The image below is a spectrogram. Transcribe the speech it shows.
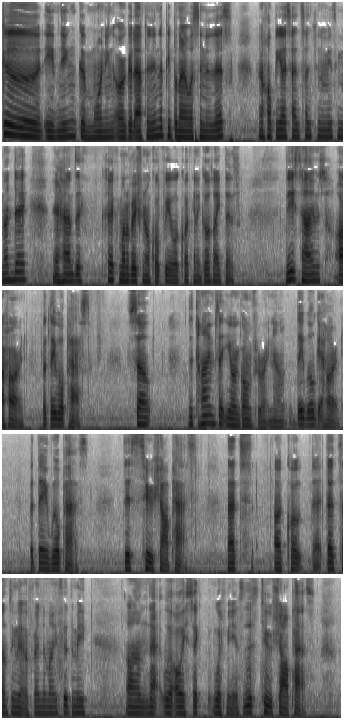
Good evening, good morning, or good afternoon to people that are listening to this. I hope you guys had such an amazing Monday. I have the quick motivational quote for you real quick, and it goes like this. These times are hard, but they will pass. So, the times that you are going through right now, they will get hard, but they will pass. This too shall pass. That's a quote that that's something that a friend of mine said to me um, that will always stick with me is this too shall pass,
